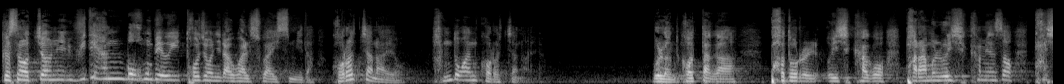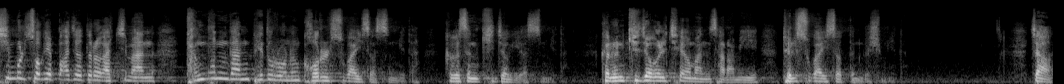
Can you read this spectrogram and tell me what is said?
그것은 어쩌면 위대한 모험배의 도전이라고 할 수가 있습니다. 걸었잖아요. 한동안 걸었잖아요. 물론 걷다가 파도를 의식하고 바람을 의식하면서 다시 물속에 빠져들어갔지만 당분간 베드로는 걸을 수가 있었습니다. 그것은 기적이었습니다. 그는 기적을 체험한 사람이 될 수가 있었던 것입니다. 자,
